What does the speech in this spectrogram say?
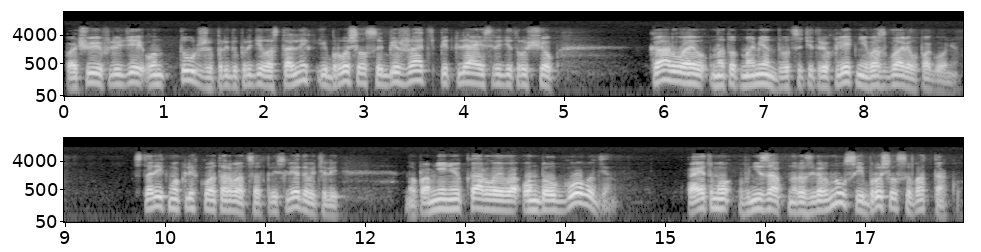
Почуяв людей, он тут же предупредил остальных и бросился бежать, петляя среди трущоб — Карлайл, на тот момент 23-летний, возглавил погоню. Старик мог легко оторваться от преследователей, но, по мнению Карлайла, он был голоден, поэтому внезапно развернулся и бросился в атаку.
